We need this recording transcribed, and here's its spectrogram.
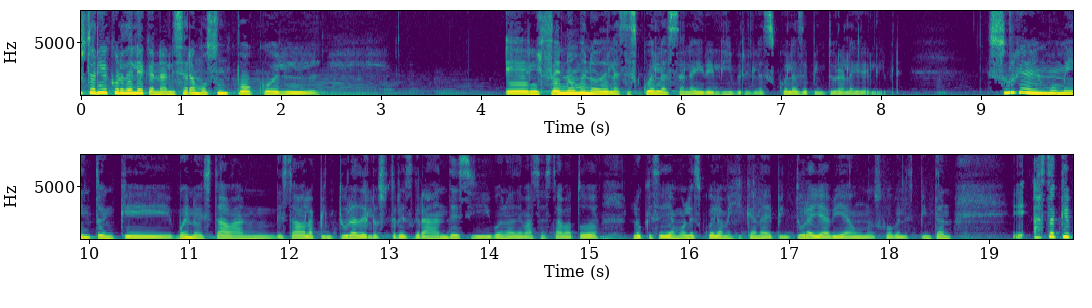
Gustaría, Cordelia, que analizáramos un poco el, el fenómeno de las escuelas al aire libre, las escuelas de pintura al aire libre. Surge en un momento en que, bueno, estaban, estaba la pintura de los tres grandes y, bueno, además estaba todo lo que se llamó la Escuela Mexicana de Pintura, ya había unos jóvenes pintando. Eh, ¿Hasta qué,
